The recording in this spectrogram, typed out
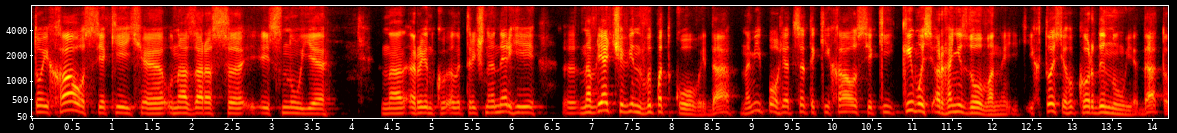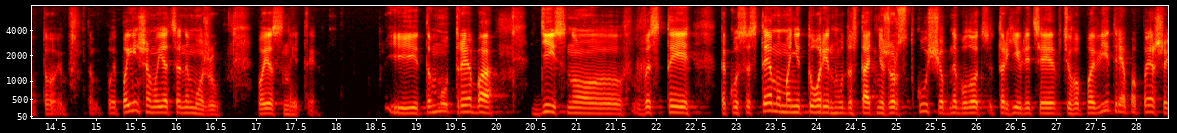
той хаос, який е, у нас зараз е, існує на ринку електричної енергії, навряд чи він випадковий. Да? На мій погляд, це такий хаос, який кимось організований, і хтось його координує. Да? Тобто, по іншому я це не можу пояснити. І тому треба дійсно ввести таку систему моніторингу достатньо жорстку, щоб не було торгівлі цього повітря. По перше,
